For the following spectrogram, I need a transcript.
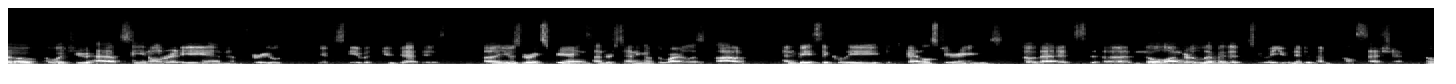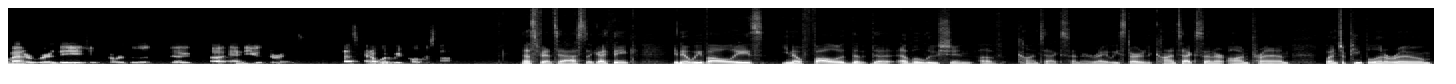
So what you have seen already, and I'm sure you'll, you'll see with UJet is uh, user experience, understanding of the wireless cloud, and basically channel steering so that it's uh, no longer limited to a unidimensional session, no matter where the agent or the, the uh, end user is. That's kind of what we focused on. That's fantastic. I think you know we've always you know followed the, the evolution of contact center, right? We started a contact center on-prem, bunch of people in a room,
